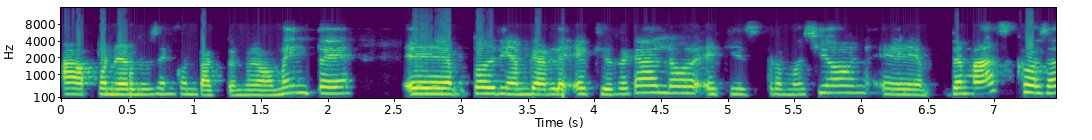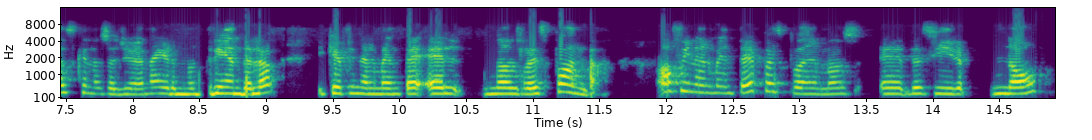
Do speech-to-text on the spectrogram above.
a ponernos en contacto nuevamente. Eh, podría enviarle X regalo, X promoción, eh, demás cosas que nos ayuden a ir nutriéndolo y que finalmente él nos responda. O finalmente, pues podemos decir no,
